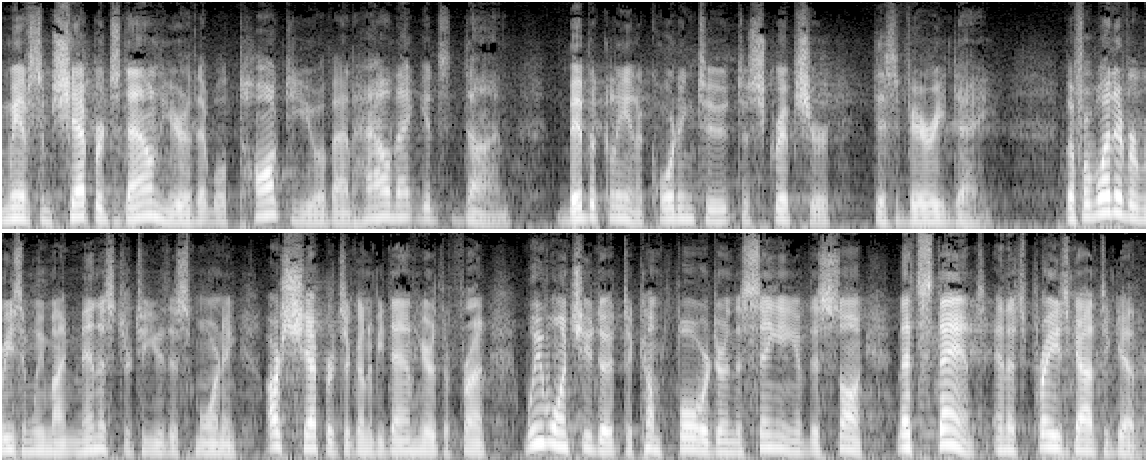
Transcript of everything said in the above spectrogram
And we have some shepherds down here that will talk to you about how that gets done biblically and according to, to Scripture this very day. But for whatever reason we might minister to you this morning, our shepherds are going to be down here at the front. We want you to, to come forward during the singing of this song. Let's stand and let's praise God together.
